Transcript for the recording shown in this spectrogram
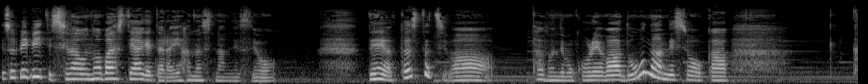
でそれビビってシワを伸ばしてあげたらいい話なんですよ。で私たちは多分でもこれはどうなんでしょうか。考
